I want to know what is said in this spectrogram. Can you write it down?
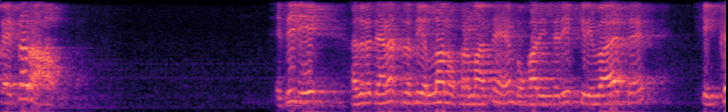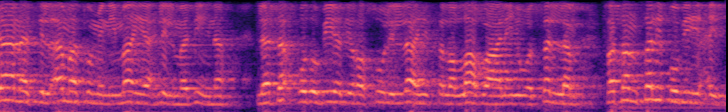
کیسا رہا۔ ہو اسی لیے حضرت انس رضی اللہ عنہ فرماتے ہیں، بخاری شریف کی روایت ہے کہ كانت الامه من اماء اهل المدينه لا تاخذ بيد رسول الله صلى الله عليه وسلم فتنطلق به حيث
